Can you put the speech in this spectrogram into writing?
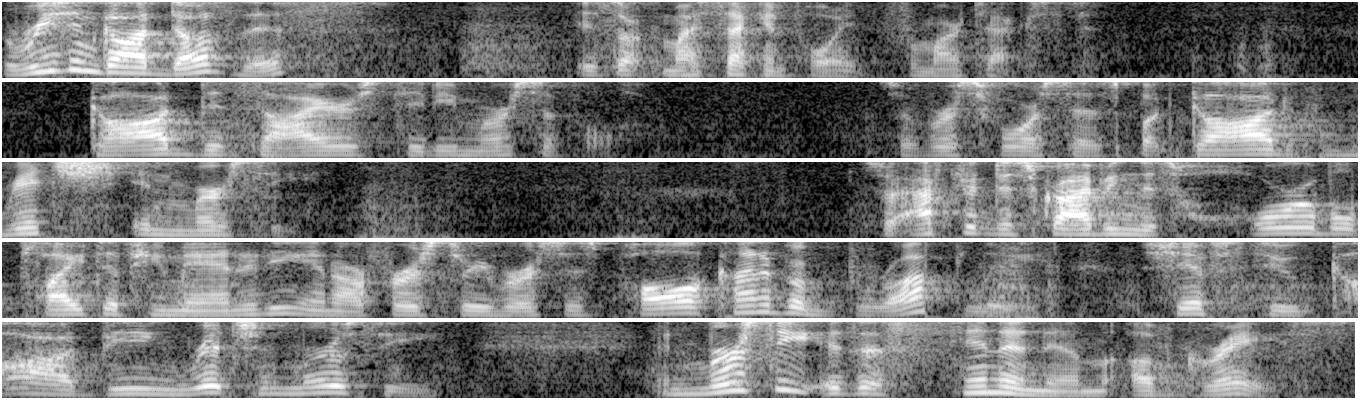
The reason God does this is my second point from our text. God desires to be merciful. So, verse 4 says, But God, rich in mercy. So, after describing this horrible plight of humanity in our first three verses, Paul kind of abruptly shifts to God being rich in mercy. And mercy is a synonym of grace.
